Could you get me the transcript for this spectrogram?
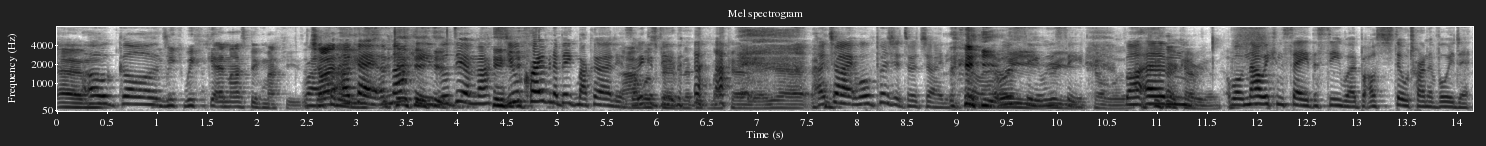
Oh god. we, we can get a nice Big Mackey's. A Right, Chinese. okay, a Mackey's. We'll do a Mackey's. You were craving a Big Mac earlier, so I we was could do craving a that. Big Mac earlier, yeah. I try. We'll push it to a Chinese. Right, we'll Oi, see. We'll oi, see. But um, well, now we can say the c word, but I'll still try and avoid it.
